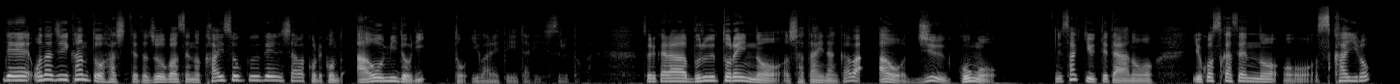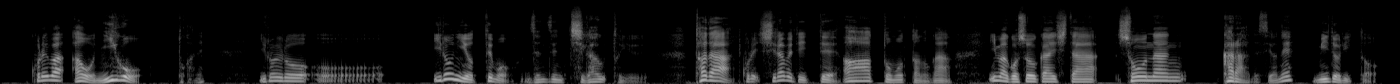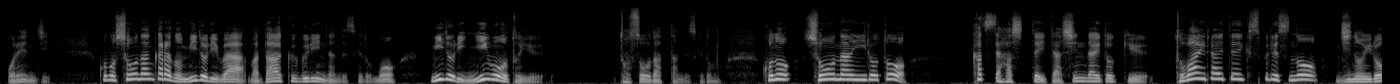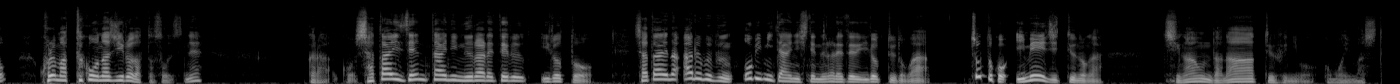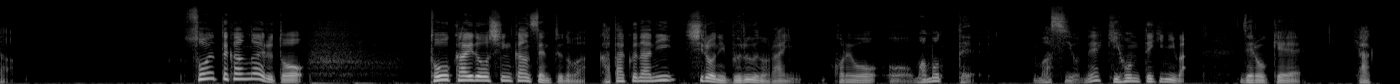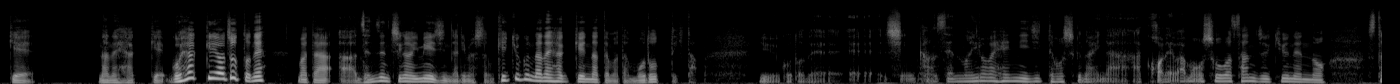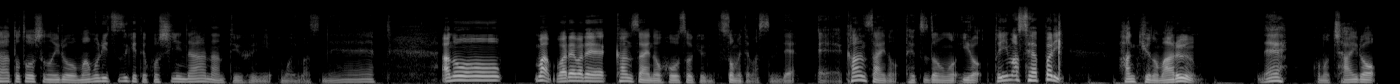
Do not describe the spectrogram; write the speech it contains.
で同じ関東を走ってた常磐線の快速電車はこれ今度青緑と言われていたりするとかそれからブルートレインの車体なんかは青15号でさっき言ってたあの横須賀線のスカイ色これは青2号とかねいろいろ色によっても全然違うという。ただこれ調べていってああと思ったのが今ご紹介した湘南カラーですよね。緑とオレンジ。この湘南カラーの緑は、まあ、ダークグリーンなんですけども緑2号という塗装だったんですけどもこの湘南色とかつて走っていた寝台特急トワイライトエクスプレスの地の色これ全く同じ色だったそうですね。だからこう車体全体に塗られてる色と車体のある部分帯みたいにして塗られてる色っていうのはちょっとこうイメージっていうのが違うんだなっていうふうにも思いました。そうやって考えると東海道新幹線っていうのはかたくなに白にブルーのライン。これを守ってますよね。基本的には。0系100系700系。500系はちょっとねまた全然違うイメージになりました。結局700系になってまた戻ってきた。いうことで、えー、新幹線の色は変にいじってほしくないな。これはもう昭和39年のスタート当初の色を守り続けてほしいななんていうふうに思いますね。あのー、まあ我々関西の放送局に勤めてますんで、えー、関西の鉄道の色と言いますとやっぱり阪急のマルーン。ねこの茶色。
